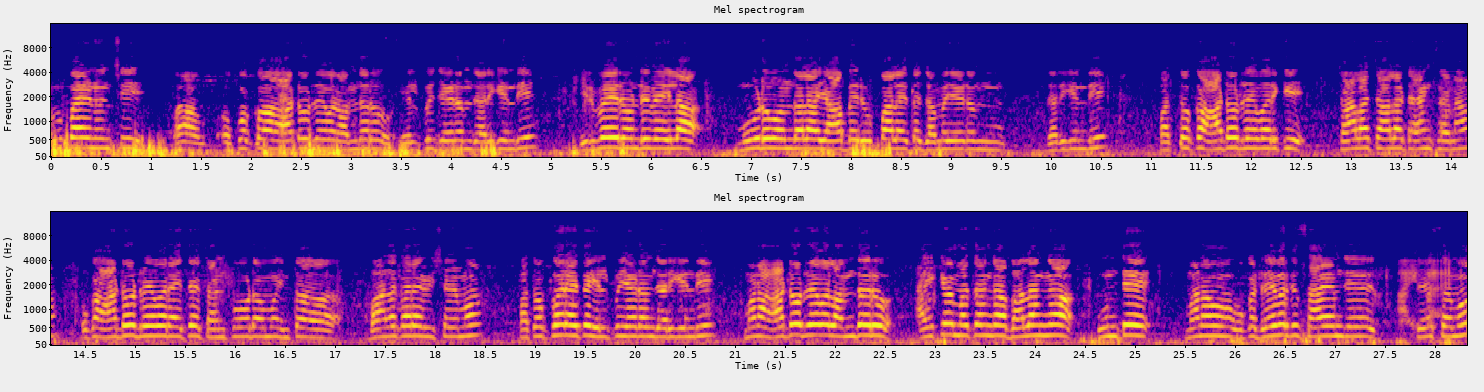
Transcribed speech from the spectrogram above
రూపాయి నుంచి ఒక్కొక్క ఆటో డ్రైవర్ అందరూ హెల్ప్ చేయడం జరిగింది. ఇరవై రెండు వేల మూడు వందల యాభై రూపాయలు అయితే జమ చేయడం జరిగింది. ప్రతి ఒక్క ఆటో డ్రైవర్కి చాలా చాలా థ్యాంక్స్ అన్న. ఒక ఆటో డ్రైవర్ అయితే చనిపోవడం ఇంత బాధాకర విషయము. ప్రతి ఒక్కరు అయితే హెల్ప్ చేయడం జరిగింది. మన ఆటో డ్రైవర్లు అందరూ ఐక్యమతంగా బలంగా ఉంటే మనం ఒక డ్రైవర్కి సాయం చే చేస్తాము.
